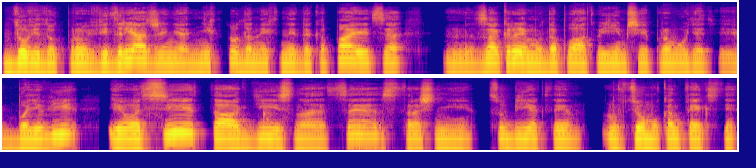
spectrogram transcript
довідок про відрядження, ніхто до них не докопається. За окрему доплату їм ще проводять е, бойові. І оці, так, дійсно, це страшні суб'єкти ну, в цьому контексті.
